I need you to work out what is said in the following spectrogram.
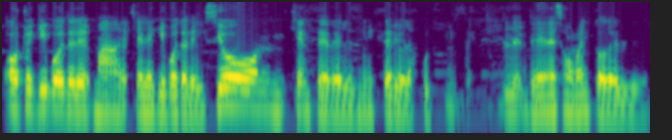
otro equipo de tele, más el equipo de televisión, gente del Ministerio de, las de, en ese momento del,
